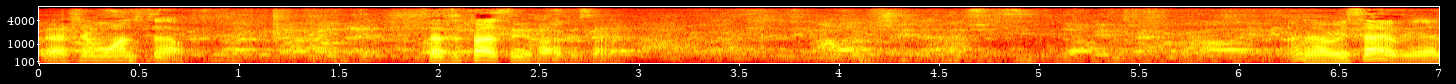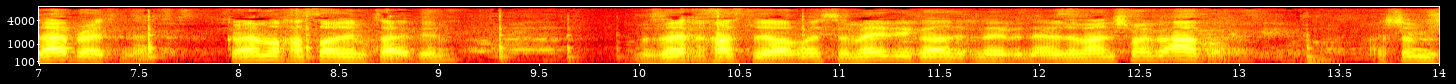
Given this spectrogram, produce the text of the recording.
that Hashem wants to help. So that's the first thing we focus on. And then we say, we elaborate on that. Goyim l'chasolim taivim, so maybe God if never named the man Shmai Ba'ava. Hashem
